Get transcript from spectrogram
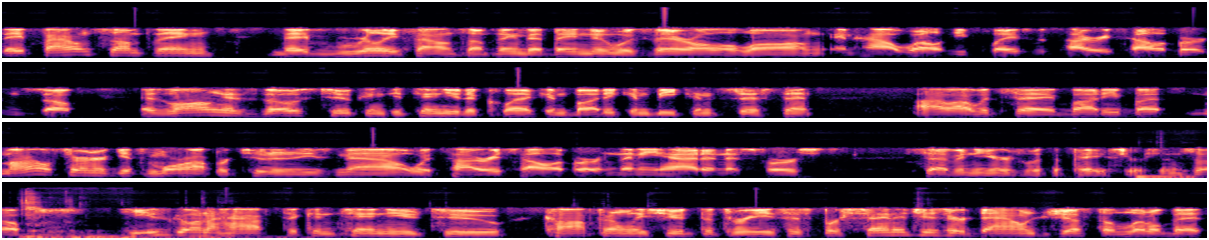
they found something. They've really found something that they knew was there all along, and how well he plays with Tyrese Halliburton. So as long as those two can continue to click and Buddy can be consistent, I, I would say Buddy. But Miles Turner gets more opportunities now with Tyrese Halliburton than he had in his first seven years with the Pacers. And so he's going to have to continue to confidently shoot the threes. His percentages are down just a little bit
